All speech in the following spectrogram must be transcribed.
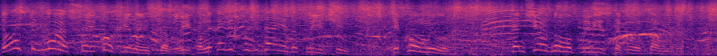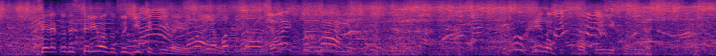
Давай 102, що якого хрена він сюди приїхав? Нехай відповідає за свої вчинки. Якого милого? Там ще одного привіз такого самого. це так не серйозно, тут діти бігають. Давай 102. Хрена ти сюди приїхав?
